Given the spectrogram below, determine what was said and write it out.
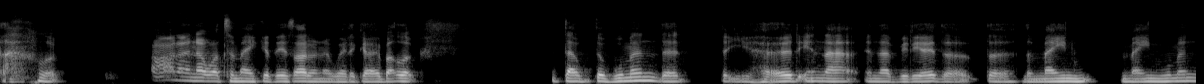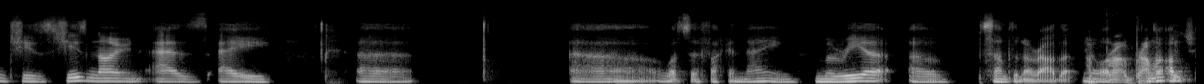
look, I don't know what to make of this. I don't know where to go. But look, the the woman that that you heard in that in that video, the the the main main woman, she's she's known as a uh uh what's her fucking name maria uh something or other you know? Abra- Abramovich?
